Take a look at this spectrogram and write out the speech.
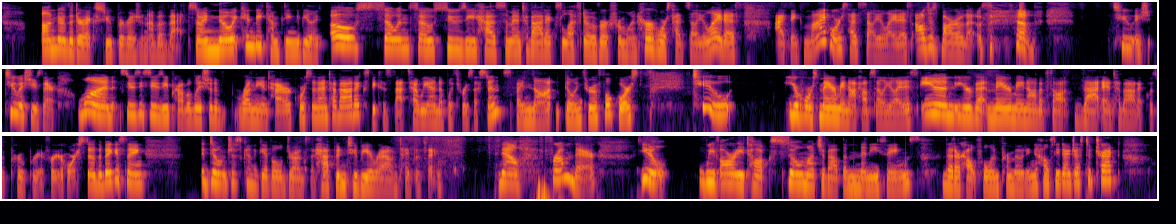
under the direct supervision of a vet. So I know it can be tempting to be like, oh, so and so Susie has some antibiotics left over from when her horse had cellulitis. I think my horse has cellulitis. I'll just borrow those. um, two two issues there. One, Susie Susie probably should have run the entire course of antibiotics because that's how we end up with resistance by not going through a full course. Two, your horse may or may not have cellulitis, and your vet may or may not have thought that antibiotic was appropriate for your horse. So, the biggest thing, don't just kind of give old drugs that happen to be around type of thing. Now, from there, you know, we've already talked so much about the many things that are helpful in promoting a healthy digestive tract.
